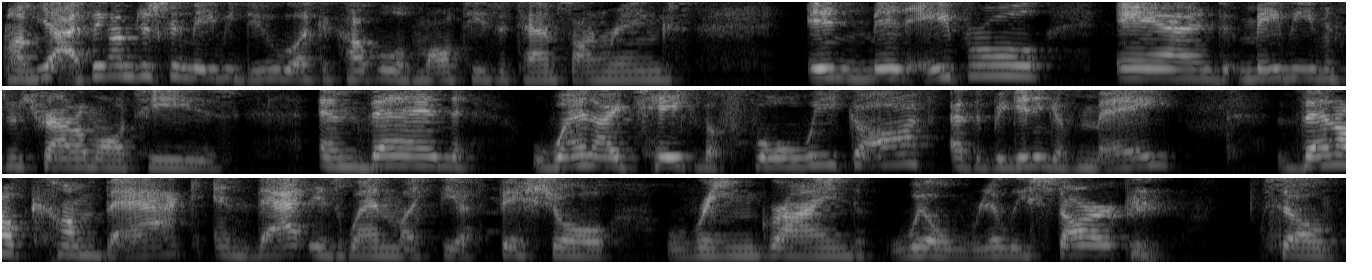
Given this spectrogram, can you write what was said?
um, yeah, I think I'm just gonna maybe do like a couple of Maltese attempts on rings in mid-April, and maybe even some straddle Maltese. And then when I take the full week off at the beginning of May, then I'll come back, and that is when like the official ring grind will really start. so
